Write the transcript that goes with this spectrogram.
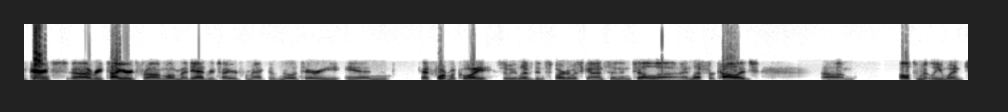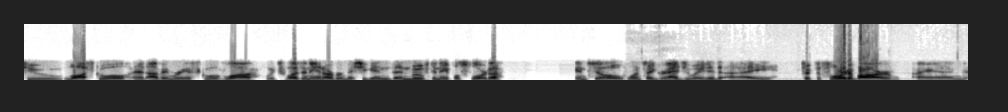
parents uh, retired from, well, my dad retired from active military in at Fort McCoy. So we lived in Sparta, Wisconsin until uh, I left for college. Um, ultimately went to law school at Ave Maria School of Law, which was in Ann Arbor, Michigan, then moved to Naples, Florida. And so once I graduated, I took the Florida bar and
